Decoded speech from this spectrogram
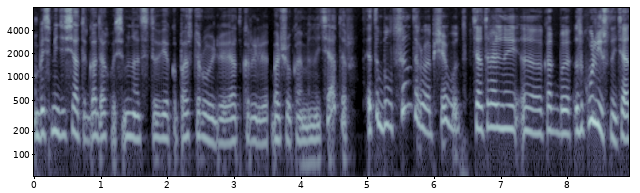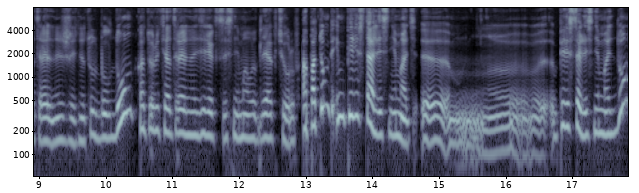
в 80-х годах XVIII века построили и открыли Большой каменный театр, это был центр вообще вот театральной, э, как бы закулисной театральной жизни. Тут был дом, который театральная дирекция снимала для актеров. А потом им перестали снимать, э, э, перестали снимать дом,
